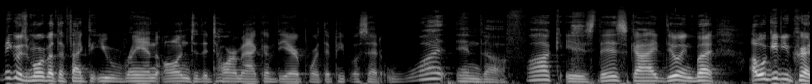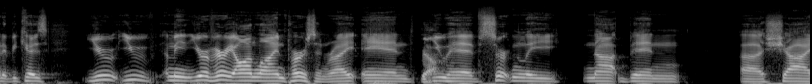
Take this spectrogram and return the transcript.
I think it was more about the fact that you ran onto the tarmac of the airport that people said, "What in the fuck is this guy doing?" But I will give you credit because you you I mean, you're a very online person, right? And yeah. you have certainly not been uh, shy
